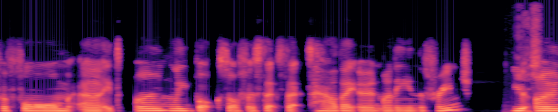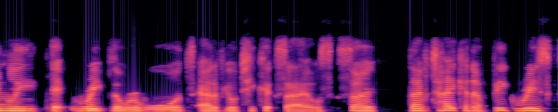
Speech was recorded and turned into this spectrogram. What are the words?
perform. Uh, it's only box office. That's that's how they earn money in the fringe. You Yes. only get, reap the rewards out of your ticket sales. So they've taken a big risk.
